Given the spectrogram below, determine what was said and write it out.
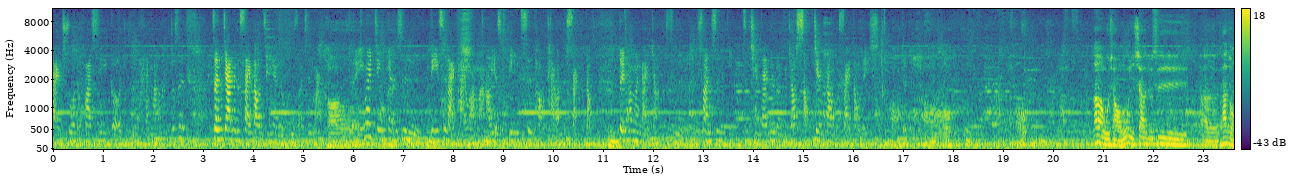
来说的话，是一个就是还蛮就是增加那个赛道经验的部分是蛮。哦。对，因为今天是第一次来台湾嘛，然后也是第一次跑台湾的赛道，对他们来讲就是算是。在日本比较少见到的赛道类型。对。好。嗯。好。那我想问一下，就是呃，他从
